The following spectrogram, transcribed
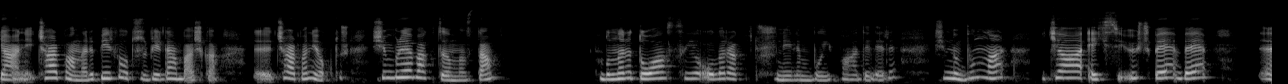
yani çarpanları 1 ve 31'den başka e, çarpanı yoktur. Şimdi buraya baktığımızda bunları doğal sayı olarak düşünelim bu ifadeleri. Şimdi bunlar 2a eksi 3b ve e,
